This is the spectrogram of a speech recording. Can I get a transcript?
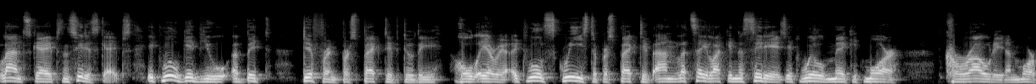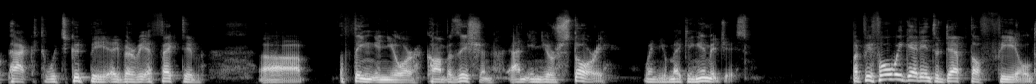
landscapes and cityscapes. It will give you a bit different perspective to the whole area. It will squeeze the perspective and let's say like in the cities, it will make it more crowded and more packed, which could be a very effective uh, thing in your composition and in your story when you're making images. But before we get into depth of field,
